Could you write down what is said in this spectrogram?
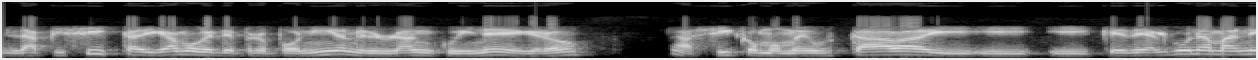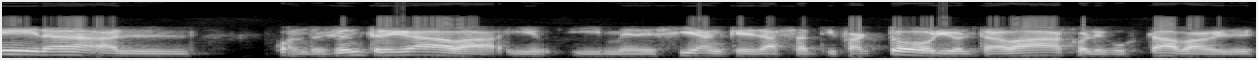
lapicistas, digamos, que te proponían el blanco y negro, así como me gustaba y, que de alguna manera al cuando yo entregaba y, me decían que era satisfactorio el trabajo, le gustaba, eh,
